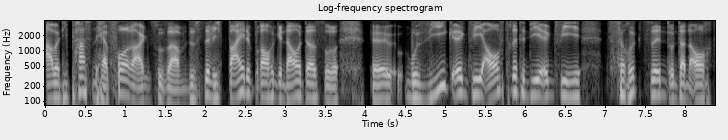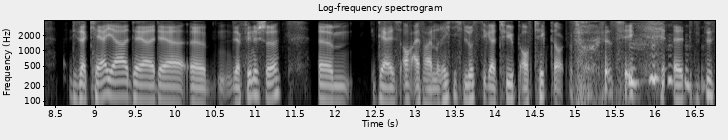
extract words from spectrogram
Aber die passen hervorragend zusammen. Das ist nämlich, beide brauchen genau das, so äh, Musik, irgendwie Auftritte, die irgendwie verrückt sind und dann auch dieser Kerja, der, der, äh, der finnische, ähm, der ist auch einfach ein richtig lustiger Typ auf TikTok. So, deswegen, äh, das,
